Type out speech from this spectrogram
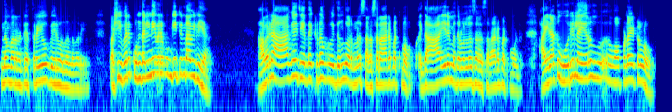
എന്നും പറഞ്ഞിട്ട് എത്രയോ പേര് വന്നിട്ടുണ്ടെന്നറിയാം പക്ഷെ ഇവരെ കുണ്ടലിനി ഇവരെ പൊങ്ങിയിട്ടുണ്ടാവില്ല അവരാകെ ചെയ്തേക്കണ ഇതെന്ന് പറഞ്ഞാൽ സഹസ്രാര പത്മം ഇത് ആയിരം മെതളുള്ള സഹസ്രാര പത്മമുണ്ട്. അതിനകത്ത് ഒരു ലെയർ ഓപ്പൺ ആയിട്ടുള്ളൂ.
